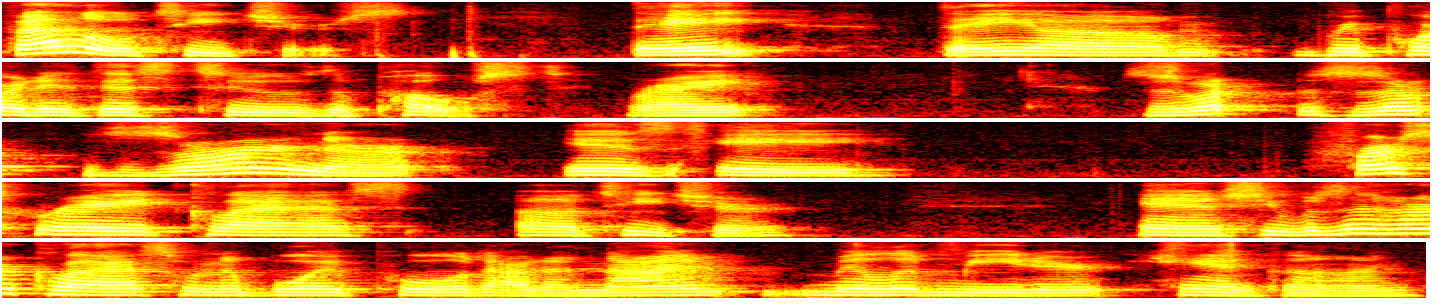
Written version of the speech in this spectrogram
fellow teachers. They they um, reported this to the Post, right? Zwerner is a first grade class uh, teacher, and she was in her class when a boy pulled out a nine millimeter handgun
